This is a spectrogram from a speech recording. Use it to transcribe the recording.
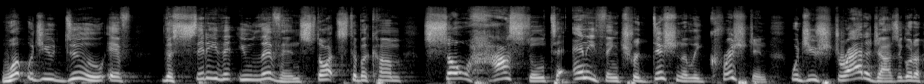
What would you do if the city that you live in starts to become so hostile to anything traditionally Christian, would you strategize or go to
